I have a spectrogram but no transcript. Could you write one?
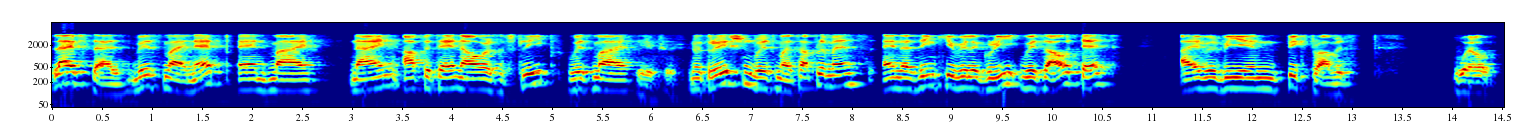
lifestyle, with my nap and my nine up to ten hours of sleep, with my Nutrition. nutrition, with my supplements, and I think you will agree. Without that, I will be in big troubles. Well,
